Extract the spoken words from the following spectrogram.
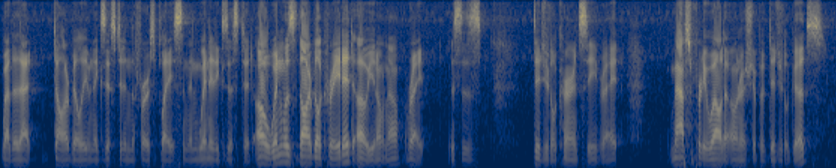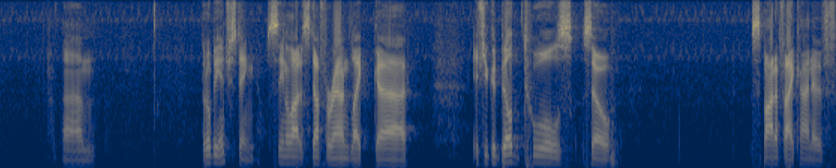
whether that dollar bill even existed in the first place, and then when it existed. Oh, when was the dollar bill created? Oh, you don't know? Right. This is digital currency, right? Maps pretty well to ownership of digital goods. Um, but it'll be interesting. Seen a lot of stuff around like uh, if you could build tools. So Spotify kind of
